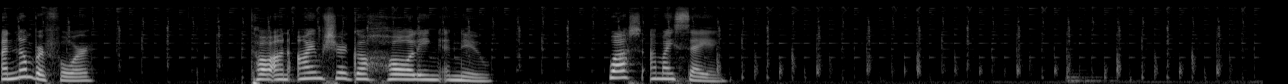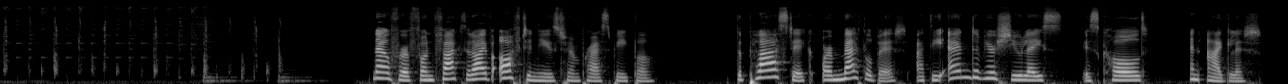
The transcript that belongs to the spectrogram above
And number four, Tá an aimimsir go háling anew. What am I saying? Now for a fun fact that I've often used to impress people. The plastic or metal bit at the end of your shoelace is called an aglet.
